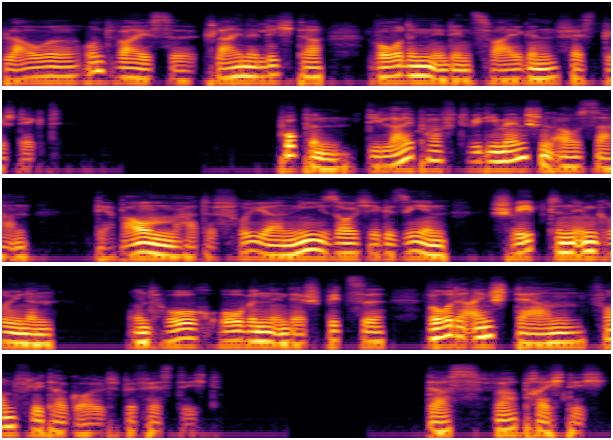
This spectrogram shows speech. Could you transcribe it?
blaue und weiße kleine lichter wurden in den zweigen festgesteckt puppen die leibhaft wie die menschen aussahen. Der baum hatte früher nie solche gesehen schwebten im grünen. Und hoch oben in der spitze wurde ein stern von flittergold befestigt. Das war prächtig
